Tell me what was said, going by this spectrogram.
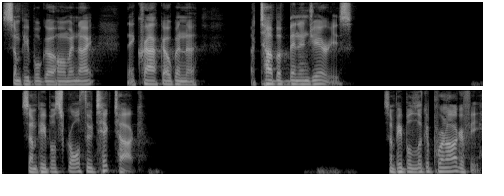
Some people go home at night they crack open a, a tub of Ben and Jerry's. Some people scroll through TikTok. Some people look at pornography.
